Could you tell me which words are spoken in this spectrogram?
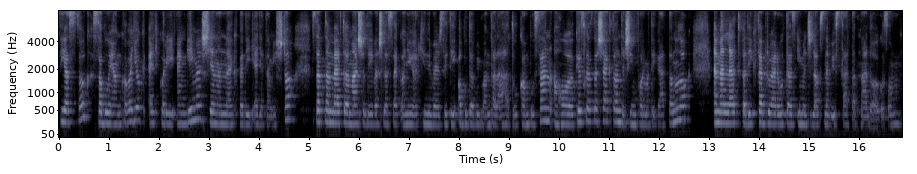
Sziasztok! Szabó Janka vagyok, egykori engémes, jelenleg pedig egyetemista. Szeptembertől másodéves leszek a New York University Abu Dhabiban található kampuszán, ahol közgazdaságtant és informatikát tanulok, emellett pedig február óta az Image Labs nevű startupnál dolgozom.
